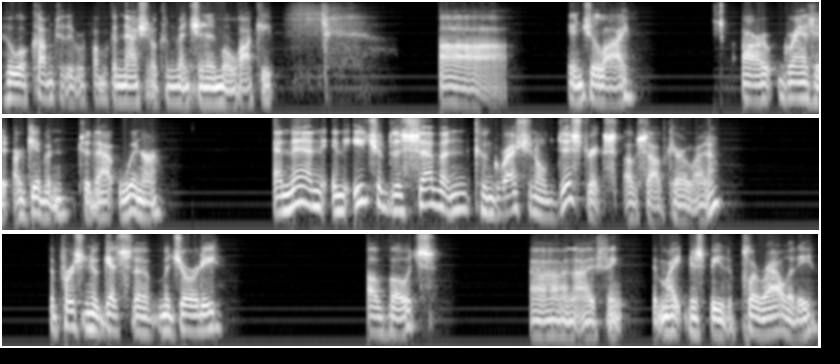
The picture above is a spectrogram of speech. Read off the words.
who will come to the Republican National Convention in Milwaukee uh, in July are granted, are given to that winner. And then in each of the seven congressional districts of South Carolina, the person who gets the majority of votes, uh, and I think it might just be the plurality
